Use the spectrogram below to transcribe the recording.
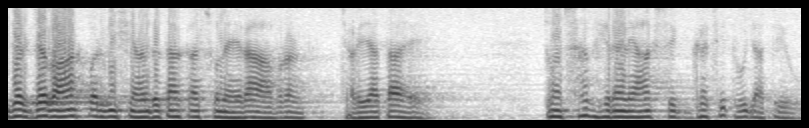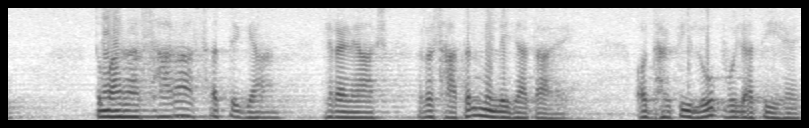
जब जब आँख पर विषांतता का सुनहरा आवरण चढ़ जाता है, तुम सब आँख से ग्रसित हो जाते हो। तुम्हारा सारा सत्य ज्ञान हिरण्याक्ष रसातल में ले जाता है और धरती लोप हो जाती है।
